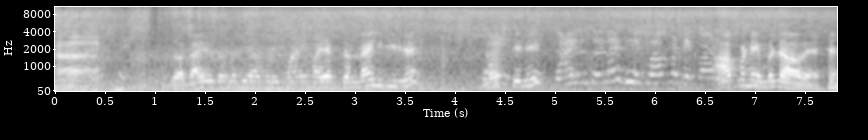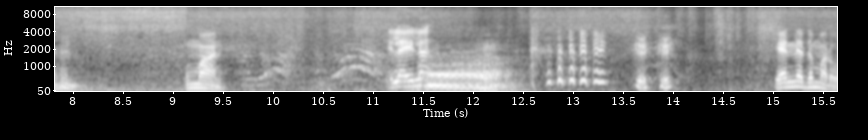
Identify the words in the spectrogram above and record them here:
હા. ગાયો તો બધી આપણી પાણીમાં એકદમ નાઈ લીધી છે. મસ્તીની. આપણને મજા આવે. ઉમાન. એલા એલા. એને ધમારો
